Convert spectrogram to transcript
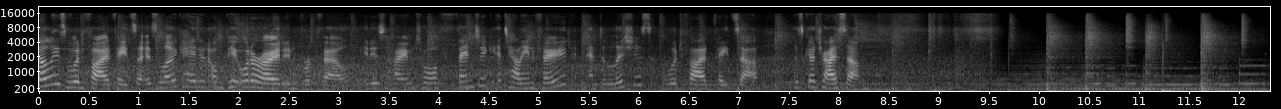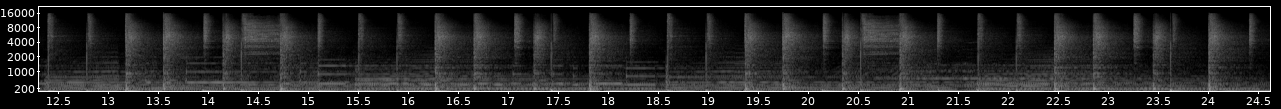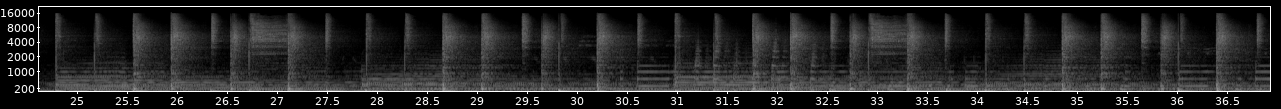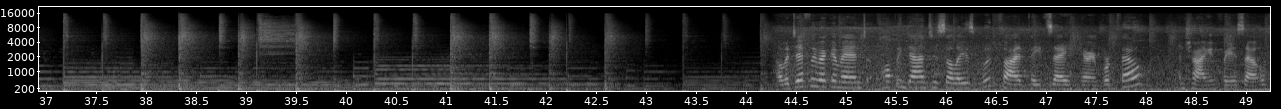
Solly's Wood Fired Pizza is located on Pittwater Road in Brookvale. It is home to authentic Italian food and delicious wood fired pizza. Let's go try some. I would definitely recommend popping down to Solly's Wood Fired Pizza here in Brookvale and trying it for yourself.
